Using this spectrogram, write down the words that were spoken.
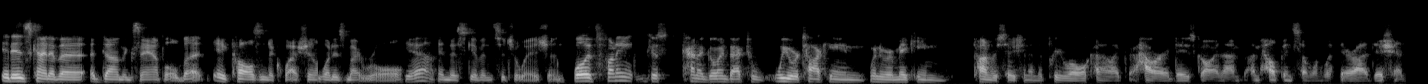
it is kind of a, a, dumb example, but it calls into question what is my role yeah. in this given situation. Well, it's funny, just kind of going back to we were talking when we were making conversation in the pre-roll, kind of like how are our day's going. I'm I'm helping someone with their audition.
